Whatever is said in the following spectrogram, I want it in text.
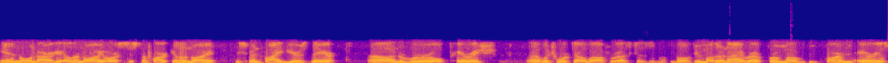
in Onarga, Illinois, or Cissna Park, Illinois. We spent five years there uh, in a rural parish, uh, which worked out well for us because both your mother and I are from uh, farm areas.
